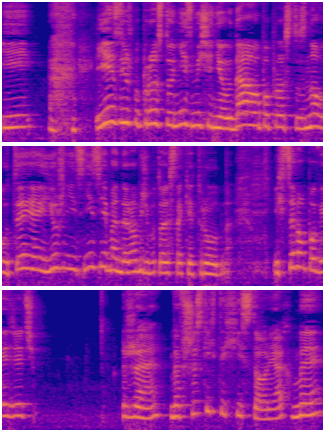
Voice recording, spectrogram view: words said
I jest już po prostu, nic mi się nie udało, po prostu znowu tyję i już nic, nic nie będę robić, bo to jest takie trudne. I chcę Wam powiedzieć, że we wszystkich tych historiach my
